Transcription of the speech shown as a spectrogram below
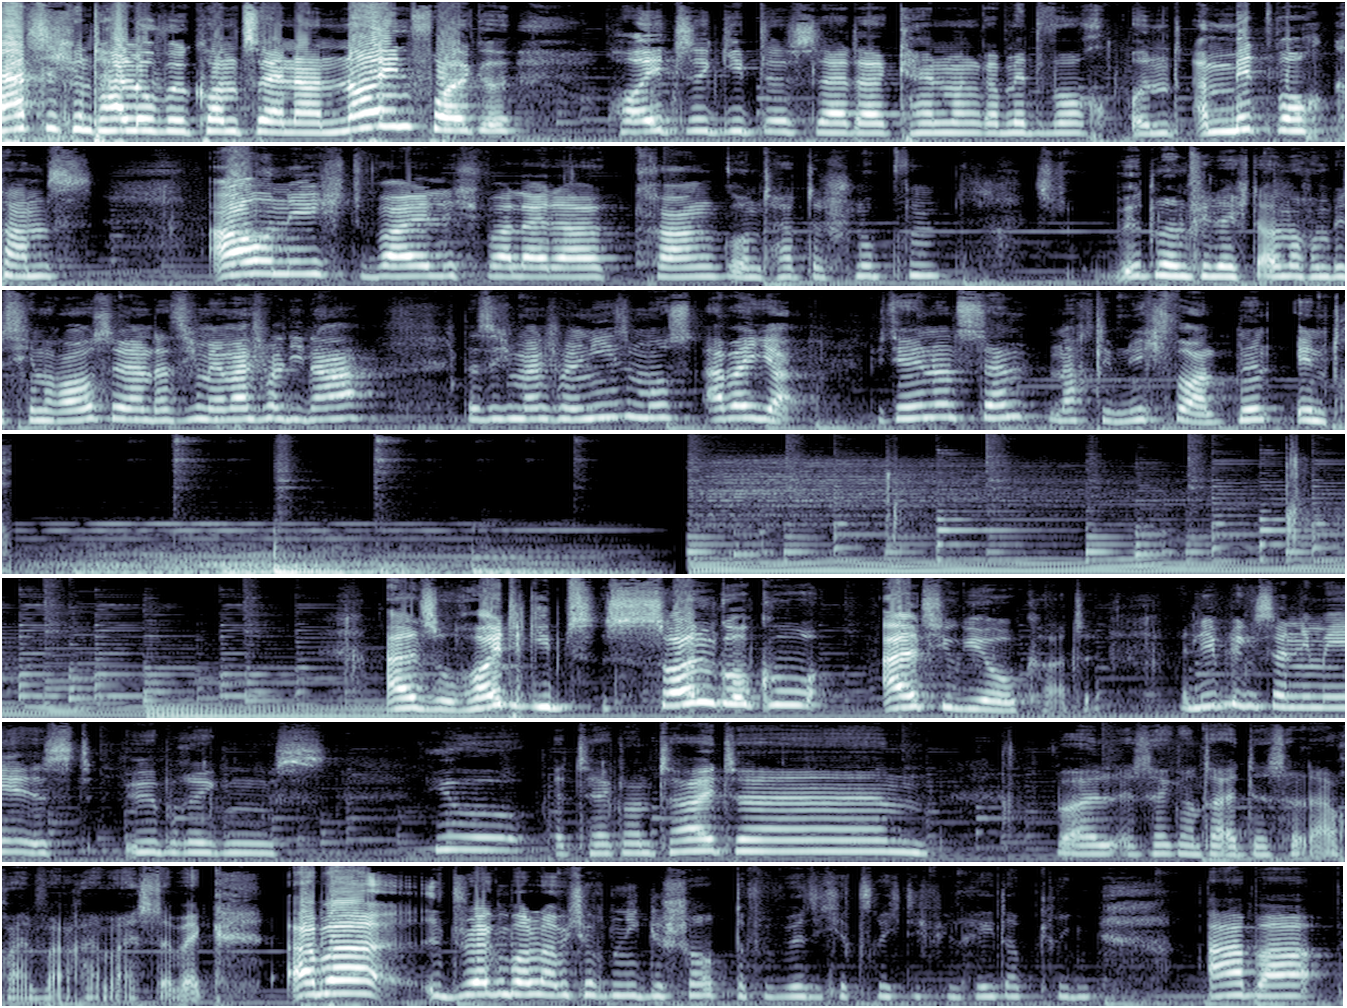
Herzlich und hallo, willkommen zu einer neuen Folge. Heute gibt es leider kein Manga Mittwoch und am Mittwoch kam es auch nicht, weil ich war leider krank und hatte Schnupfen. Das wird man vielleicht auch noch ein bisschen raushören, dass ich mir manchmal die nah, dass ich manchmal niesen muss. Aber ja, wir sehen uns dann nach dem nicht vorhandenen Intro. Also, heute gibt's Son Goku als Yu-Gi-Oh! Karte. Mein Lieblingsanime ist übrigens hier Attack on Titan. Weil Attack on Titan ist halt auch einfach ein Meisterwerk. Aber Dragon Ball habe ich auch nie geschaut. Dafür würde ich jetzt richtig viel Hate abkriegen. Aber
